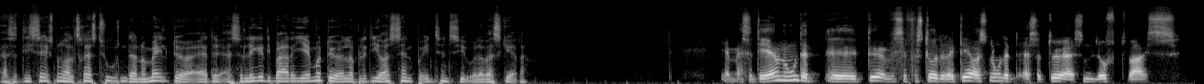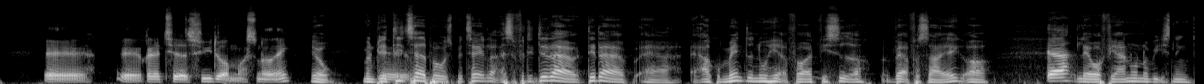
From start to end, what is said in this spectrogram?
altså de 650.000, der normalt dør af det, altså ligger de bare derhjemme og dør, eller bliver de også sendt på intensiv, eller hvad sker der? Jamen altså, det er jo nogen, der øh, dør, hvis jeg forstår det rigtigt. Det er også nogen, der altså, dør af sådan luftvejs øh, øh, relateret sygdom og sådan noget, ikke? Jo, men bliver de øh. taget på hospitaler? Altså, fordi det der, det der er, er argumentet nu her for, at vi sidder hver for sig, ikke? Og ja. laver fjernundervisning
